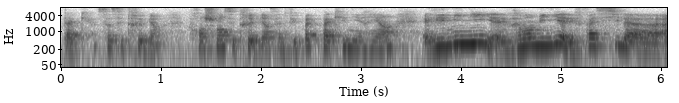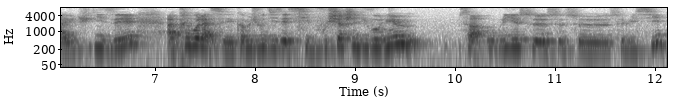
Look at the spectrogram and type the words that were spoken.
tac, ça c'est très bien. Franchement c'est très bien, ça ne fait pas de paquet ni rien. Elle est mini, elle est vraiment mini, elle est facile à, utiliser. Après voilà, c'est comme je vous disais, si vous cherchez du volume, ça, oubliez celui-ci.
